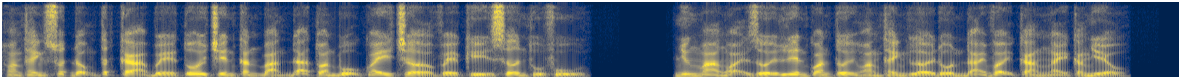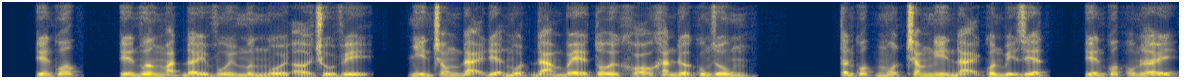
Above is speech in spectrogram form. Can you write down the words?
Hoàng Thành xuất động tất cả bề tôi trên căn bản đã toàn bộ quay trở về kỳ sơn thủ phủ. Nhưng mà ngoại giới liên quan tới Hoàng Thành lời đồn đãi vậy càng ngày càng nhiều. Tiến quốc, Tiến vương mặt đầy vui mừng ngồi ở chủ vị, nhìn trong đại điện một đám bề tôi khó khăn được cung dung. Tần quốc 100.000 đại quân bị diệt, Tiến quốc ôm lấy.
